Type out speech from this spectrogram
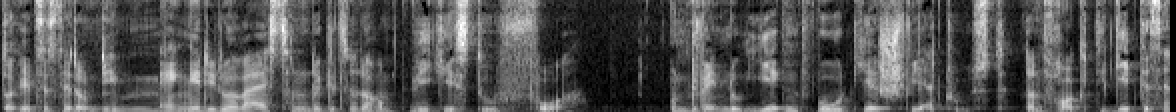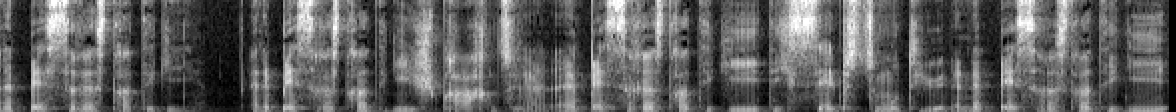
Da geht es jetzt nicht um die Menge, die du weißt, sondern da geht es nur darum, wie gehst du vor. Und wenn du irgendwo dir schwer tust, dann frag dich, gibt es eine bessere Strategie? Eine bessere Strategie, Sprachen zu lernen, eine bessere Strategie, dich selbst zu motivieren, eine bessere Strategie,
